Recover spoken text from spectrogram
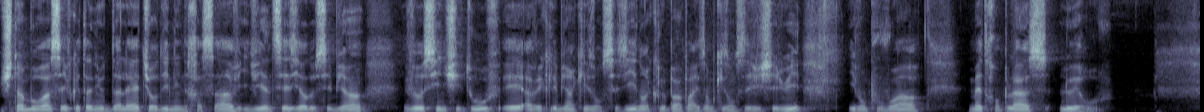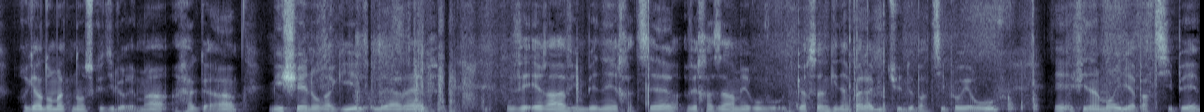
Mishnabura Seif Dalet, Yordin Chassav, ils viennent saisir de ses biens, Veosin Shitouf, et avec les biens qu'ils ont saisis, donc le pain par exemple qu'ils ont saisi chez lui, ils vont pouvoir mettre en place le hérouv. Regardons maintenant ce que dit le Réma. Haga, Misheno Ragil, Learev, Ve'erav, Imbene Echatzer, Ve'chazar Meruvo. Une personne qui n'a pas l'habitude de participer au Hérouf, et finalement il y a participé,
